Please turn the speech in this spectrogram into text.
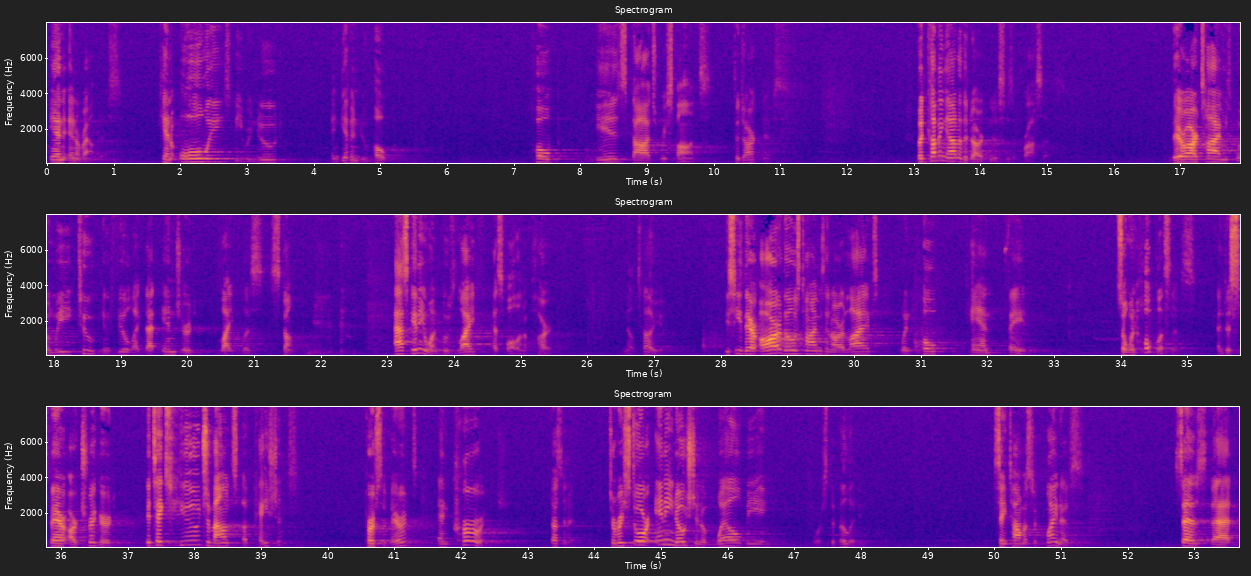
in and around us, can always be renewed and given new hope. Hope is God's response to darkness. But coming out of the darkness is a process. There are times when we too can feel like that injured, lifeless stump. Ask anyone whose life has fallen apart, and they'll tell you. You see, there are those times in our lives when hope can fade. So when hopelessness and despair are triggered, it takes huge amounts of patience, perseverance, and courage, doesn't it, to restore any notion of well being or stability. St. Thomas Aquinas says that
